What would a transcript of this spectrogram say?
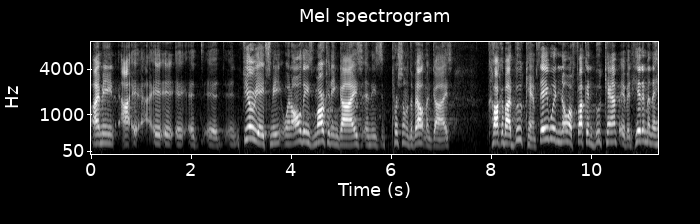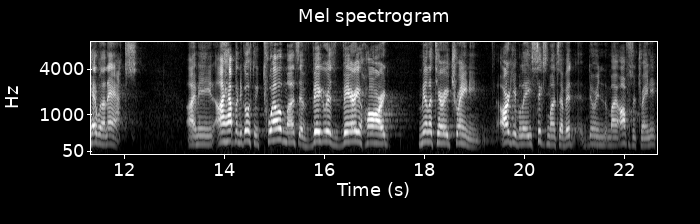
I mean, I, it, it, it, it, infuriates me when all these marketing guys and these personal development guys talk about boot camps. They wouldn't know a fucking boot camp if it hit them in the head with an axe. I mean, I happened to go through 12 months of vigorous, very hard military training. Arguably, six months of it during my officer training,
